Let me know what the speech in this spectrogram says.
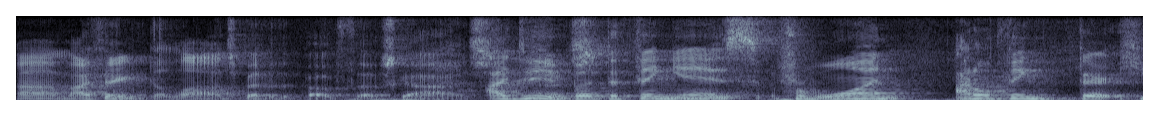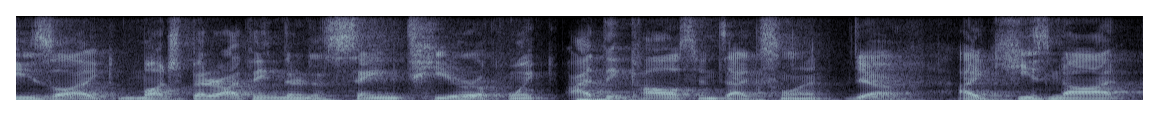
Um, I think DeLon's better than both those guys. I do, That's- but the thing is, for one, I don't think that he's like much better. I think they're in the same tier of point. I think Collison's excellent. Yeah. Like he's not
